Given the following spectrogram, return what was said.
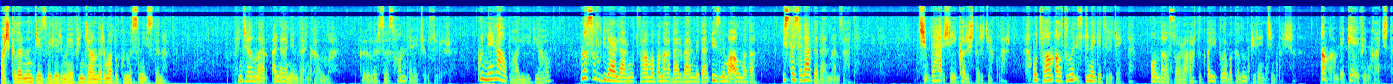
Başkalarının cezvelerime, fincanlarıma dokunmasını istemem. Fincanlar anneannemden kalma. Kırılırsa son derece üzülürüm. Bu ne laubalilik ya? Nasıl girerler mutfağıma bana haber vermeden, iznimi almadan? İsteseler de vermem zaten. Şimdi her şeyi karıştıracaklar. Mutfağın altını üstüne getirecekler. Ondan sonra artık ayıkla bakalım pirincin taşını. Aman be keyfim kaçtı.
